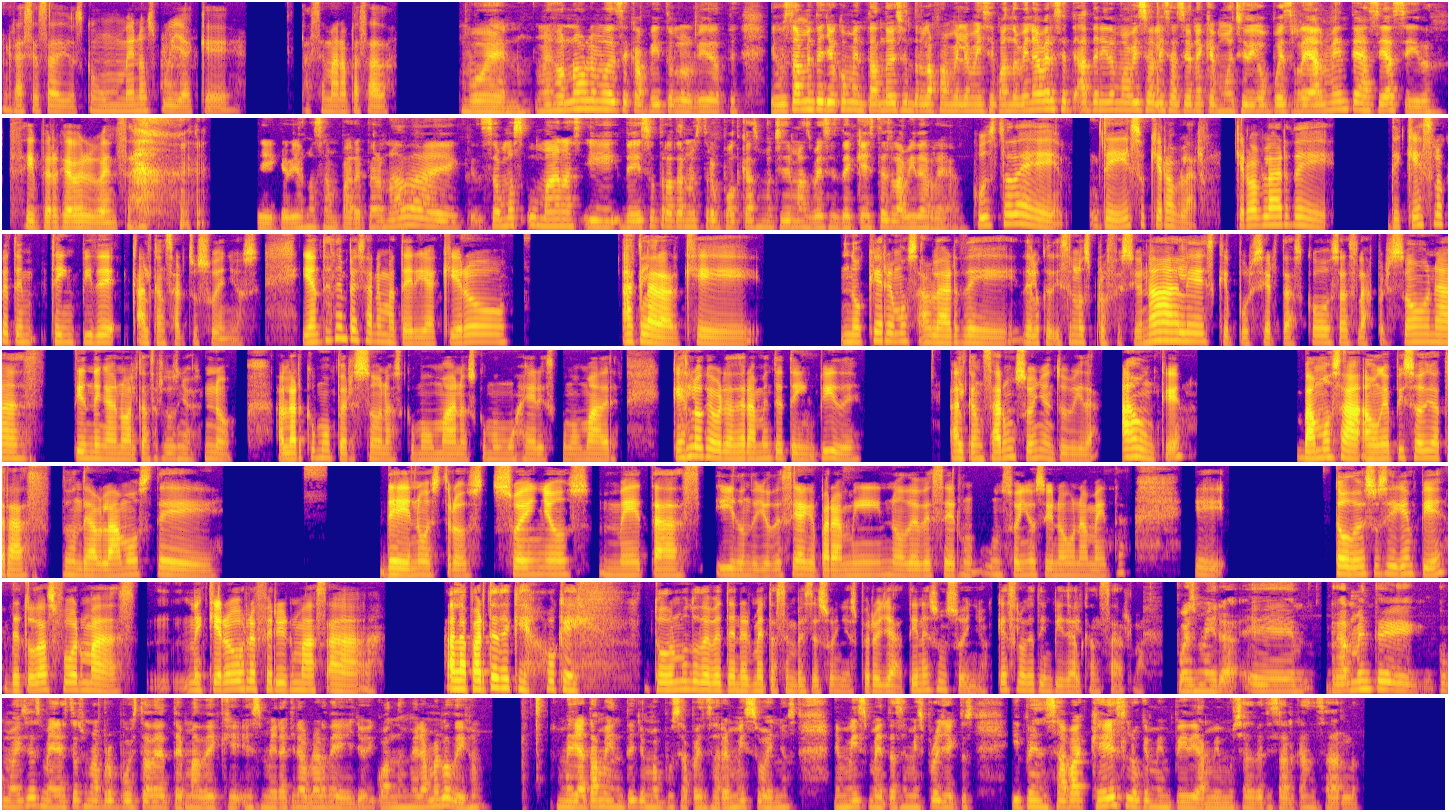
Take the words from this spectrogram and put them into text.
Gracias a Dios, con un menos bulla que la semana pasada. Bueno, mejor no hablemos de ese capítulo, olvídate. Y justamente yo comentando eso entre la familia me dice, cuando viene a ver, se ha tenido más visualizaciones que mucho. Y digo, pues realmente así ha sido. Sí, pero qué vergüenza. Sí, que Dios nos ampare. Pero nada, eh, somos humanas y de eso trata nuestro podcast muchísimas veces, de que esta es la vida real. Justo de, de eso quiero hablar. Quiero hablar de, de qué es lo que te, impide alcanzar tus sueños. Y antes de empezar en materia, quiero aclarar que no queremos hablar de, de lo que dicen los profesionales, que por ciertas cosas las personas tienden a no alcanzar sus sueños. No, hablar como personas, como humanos, como mujeres, como madres. ¿Qué es lo que verdaderamente te impide alcanzar un sueño en tu vida? Aunque vamos a, un episodio atrás donde hablamos de, de nuestros sueños, metas y donde yo decía que para mí no debe ser un, sueño sino una meta. Y todo eso sigue en pie. De todas formas, me quiero referir más a, a la parte de que, ok, todo el mundo debe tener metas en vez de sueños, pero ya, tienes un sueño. ¿Qué es lo que te impide alcanzarlo? Pues mira, eh, realmente, como dices, mira, esto es una propuesta de tema de que Esmera quiere hablar de ello y cuando Esmera me lo dijo, inmediatamente yo me puse a pensar en mis sueños, en mis metas, en mis proyectos y pensaba qué es lo que me impide a mí muchas veces alcanzarlo.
